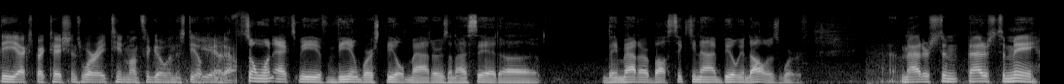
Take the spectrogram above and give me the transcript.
the expectations were 18 months ago when this deal came down. Someone asked me if VMware still matters, and I said uh, they matter about 69 billion dollars worth. Matters to matters to me.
